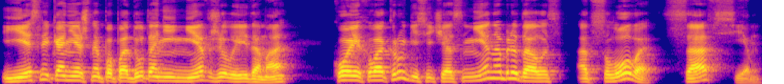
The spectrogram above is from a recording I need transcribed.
если, конечно, попадут они не в жилые дома, коих в округе сейчас не наблюдалось, от слова «совсем».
